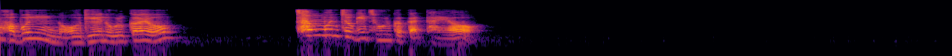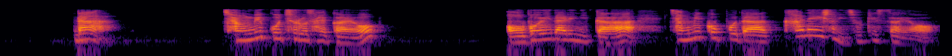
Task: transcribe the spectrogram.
이 화분 어디에 놓을까요? 창문 쪽이 좋을 것 같아요. 나. 장미꽃으로 살까요? 어버이날이니까 장미꽃보다 카네이션이 좋겠어요.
